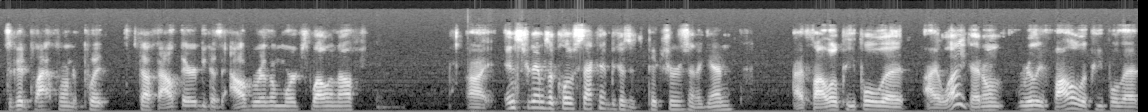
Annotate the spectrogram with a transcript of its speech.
it's a good platform to put stuff out there because the algorithm works well enough. Uh, Instagram's a close second because it's pictures, and again, I follow people that I like. I don't really follow the people that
